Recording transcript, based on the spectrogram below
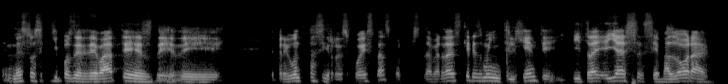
en estos equipos de debates, de, preguntas y respuestas, pues la verdad es que eres muy inteligente y ella se, valora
